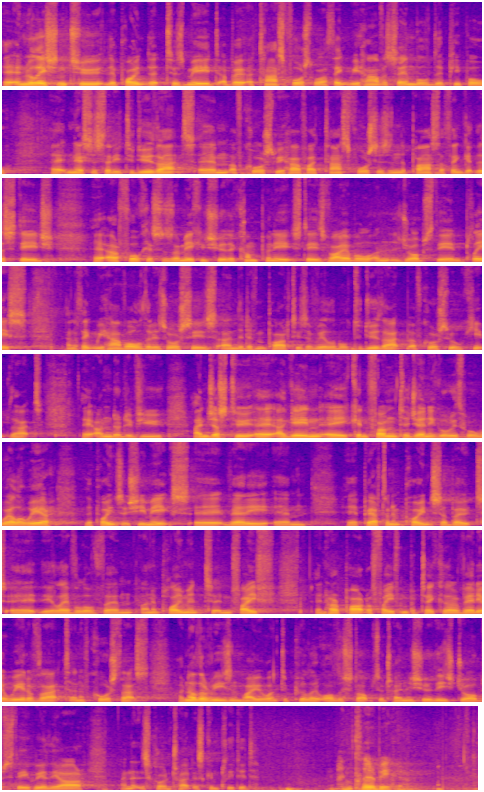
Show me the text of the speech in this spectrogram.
Uh, in relation to the point that is made about a task force, well, I think we have assembled the people uh, necessary to do that. Um, of course, we have had task forces in the past. I think at this stage, Uh, our focus is on making sure the company stays viable and the jobs stay in place. And I think we have all the resources and the different parties available to do that. But of course, we'll keep that uh, under review. And just to uh, again uh, confirm to Jenny Goruth, we're well aware the points that she makes, uh, very um, uh, pertinent points about uh, the level of um, unemployment in Fife, in her part of Fife in particular, very aware of that. And of course, that's another reason why we want to pull out all the stops to try and ensure these jobs stay where they are and that this contract is completed. And Claire Baker.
